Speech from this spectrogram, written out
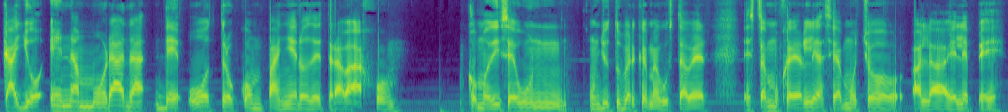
cayó enamorada de otro compañero de trabajo. Como dice un, youtuber que me gusta ver, esta mujer le hacía mucho a la LP,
